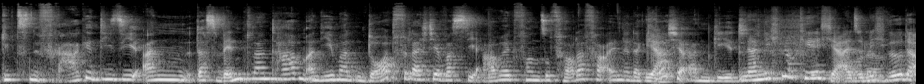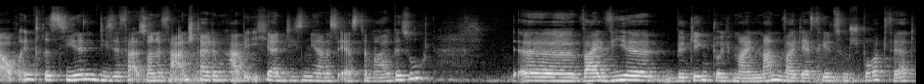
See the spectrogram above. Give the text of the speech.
Gibt es eine Frage, die Sie an das Wendland haben, an jemanden dort vielleicht ja, was die Arbeit von so Fördervereinen in der Kirche ja. angeht? Na, nicht nur Kirche. Also Oder? mich würde auch interessieren, diese, so eine Veranstaltung habe ich ja in diesem Jahr das erste Mal besucht, äh, weil wir bedingt durch meinen Mann, weil der viel zum Sport fährt,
